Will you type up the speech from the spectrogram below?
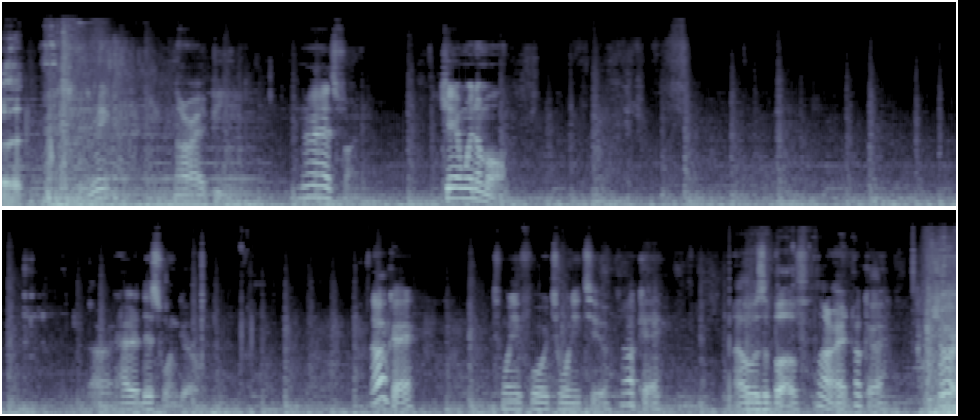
Excuse me. R.I.P. That's fine. Can't win them all. Alright, how did this one go? Okay. 24 22. Okay. I was above. Alright, okay. Sure.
